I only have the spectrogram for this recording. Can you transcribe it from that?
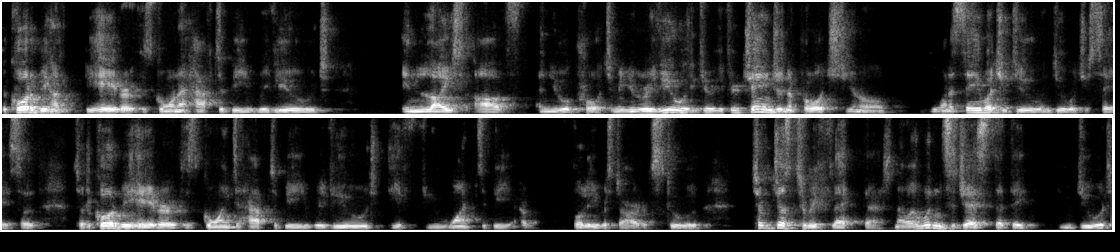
The code of behavior is going to have to be reviewed in light of a new approach. I mean you review if you're if you're changing approach you know you want to say what you do and do what you say. So, so the code of behavior is going to have to be reviewed if you want to be a fully restorative school, to, just to reflect that. Now, I wouldn't suggest that they do it.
